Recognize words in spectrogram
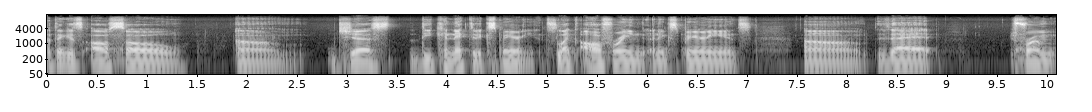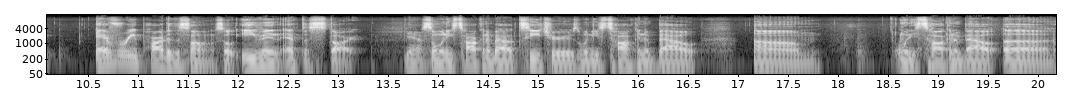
I think it's also um, just the connected experience, like offering an experience um, that from every part of the song. So even at the start. Yeah. So when he's talking about teachers, when he's talking about um, when he's talking about uh,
